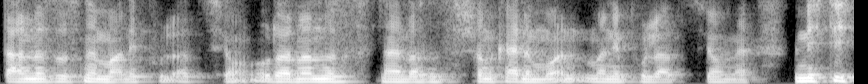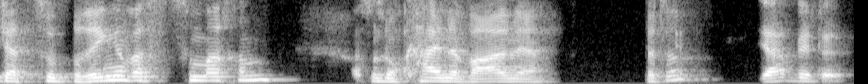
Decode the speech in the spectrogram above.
dann ist es eine Manipulation. Oder dann ist, nein, das ist schon keine Manipulation mehr. Wenn ich dich dazu bringe, was zu machen und du keine Wahl mehr. Bitte? Ja, bitte.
